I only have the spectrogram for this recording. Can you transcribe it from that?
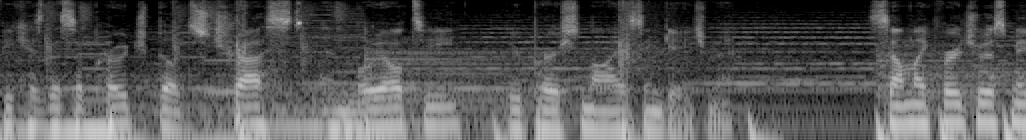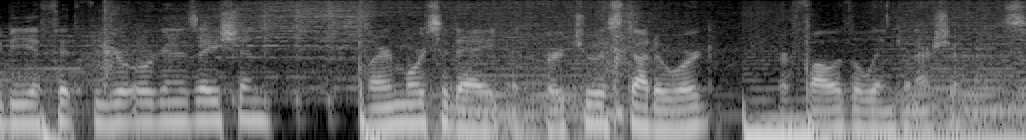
because this approach builds trust and loyalty through personalized engagement. Sound like Virtuous may be a fit for your organization? Learn more today at virtuous.org or follow the link in our show notes.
